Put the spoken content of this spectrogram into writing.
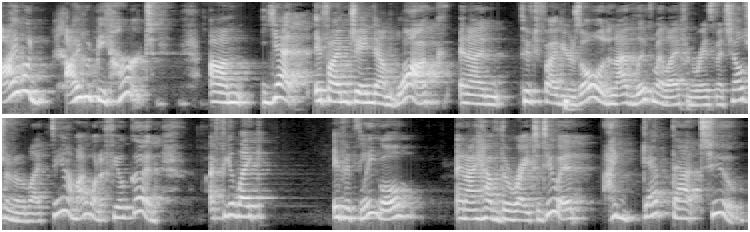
I would I would be hurt. Um, yet if I'm Jane down the block and I'm 55 years old and I've lived my life and raised my children and I'm like, damn, I want to feel good. I feel like if it's legal and I have the right to do it, I get that too.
